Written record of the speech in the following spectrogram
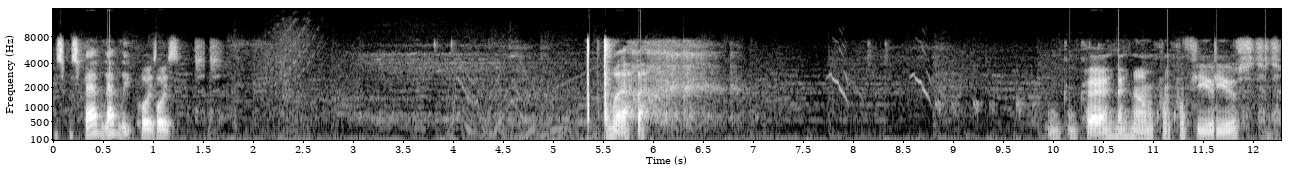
It's badly poisoned. Okay, now I'm confused.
